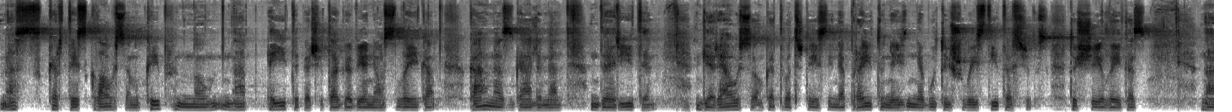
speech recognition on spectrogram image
Mes kartais klausiam, kaip nu, na, eiti per šitą gavėnios laiką, ką mes galime daryti geriausio, kad va, štai jisai nepraeitų, ne, nebūtų išvaistytas šitas tuščiai laikas. Na,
